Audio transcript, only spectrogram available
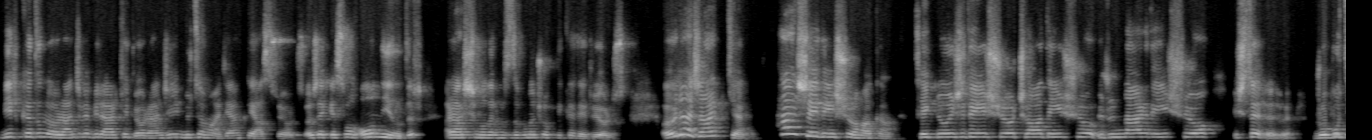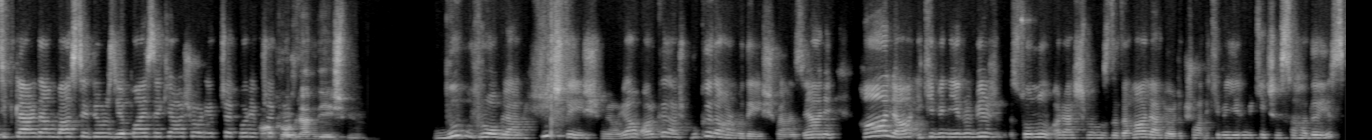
bir kadın öğrenci ve bir erkek öğrenciyi mütemadiyen kıyaslıyoruz. Özellikle son 10 yıldır araştırmalarımızda buna çok dikkat ediyoruz. Öyle acayip ki her şey değişiyor Hakan. Teknoloji değişiyor, çağ değişiyor, ürünler değişiyor. İşte e, robotiklerden bahsediyoruz. Yapay zeka şöyle yapacak, böyle yapacak. Ama problem değişmiyor. Bu problem hiç değişmiyor. Ya arkadaş bu kadar mı değişmez? Yani hala 2021 sonu araştırmamızda da hala gördük. Şu an 2022 için sahadayız.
